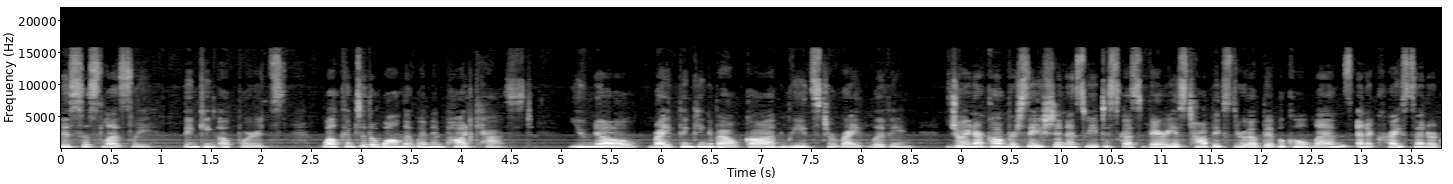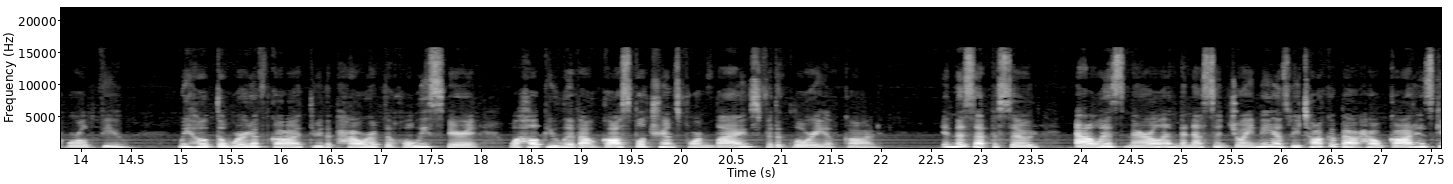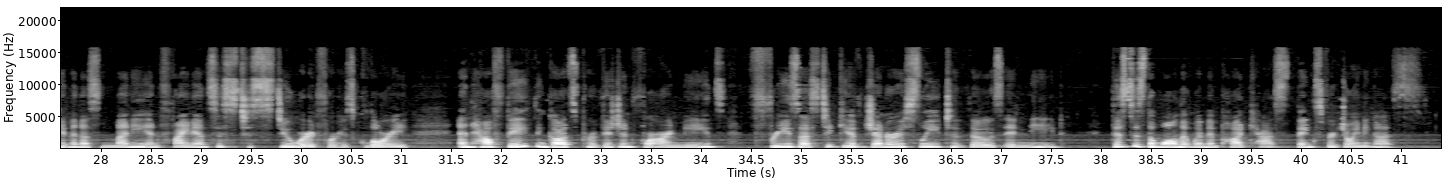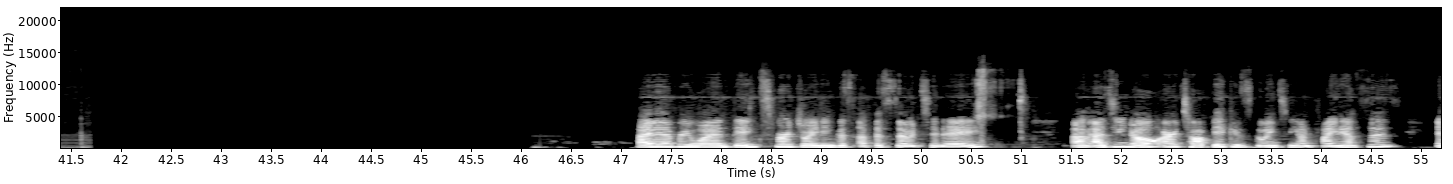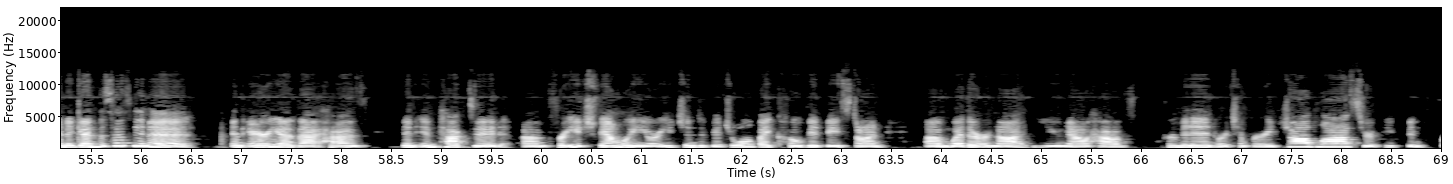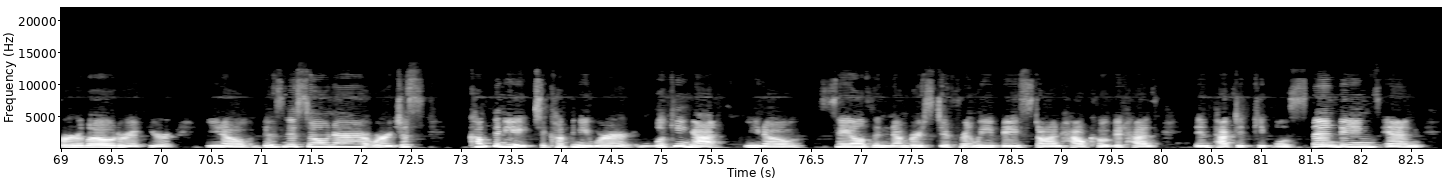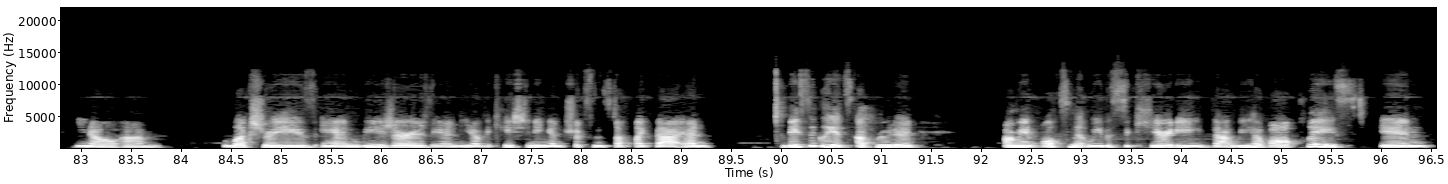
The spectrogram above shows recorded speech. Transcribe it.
This is Leslie, Thinking Upwards. Welcome to the Walnut Women podcast. You know, right thinking about God leads to right living. Join our conversation as we discuss various topics through a biblical lens and a Christ centered worldview. We hope the Word of God, through the power of the Holy Spirit, will help you live out gospel transformed lives for the glory of God. In this episode, Alice, Meryl, and Vanessa join me as we talk about how God has given us money and finances to steward for His glory, and how faith in God's provision for our needs frees us to give generously to those in need. This is the Walnut Women Podcast. Thanks for joining us. Hi, everyone. Thanks for joining this episode today. Um, as you know, our topic is going to be on finances. And again, this has been a, an area that has been impacted um, for each family or each individual by COVID based on um, whether or not you now have permanent or temporary job loss or if you've been furloughed or if you're you know business owner or just company to company we're looking at you know sales and numbers differently based on how covid has impacted people's spendings and you know um, luxuries and leisures and you know vacationing and trips and stuff like that and basically it's uprooted i mean ultimately the security that we have all placed in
